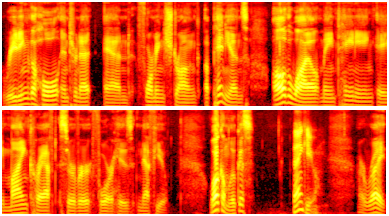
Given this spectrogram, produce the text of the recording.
reading the whole internet, and forming strong opinions, all the while maintaining a Minecraft server for his nephew. Welcome, Lucas. Thank you. All right.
